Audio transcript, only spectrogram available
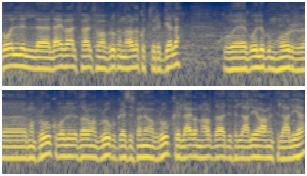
بقول للعيبة ألف ألف مبروك النهارده كنتوا رجالة وبقول للجمهور مبروك وبقول للإدارة مبروك والجهاز الفني مبروك. اللعيبة النهارده أدت اللي عليها وعملت اللي عليها.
